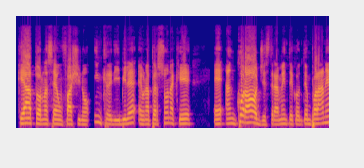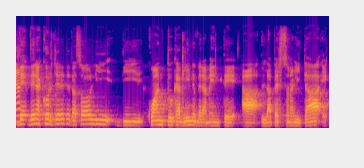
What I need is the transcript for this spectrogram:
che ha attorno a sé un fascino incredibile, è una persona che è ancora oggi estremamente contemporanea. Ve, ve ne accorgerete da soli di quanto Carlin veramente ha la personalità e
